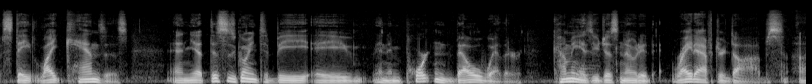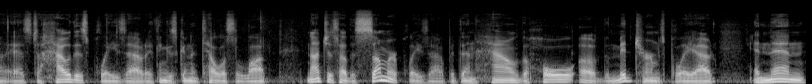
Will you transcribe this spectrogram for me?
state like Kansas. And yet, this is going to be a an important bellwether coming, as you just noted, right after Dobbs, uh, as to how this plays out. I think is going to tell us a lot not just how the summer plays out, but then how the whole of the midterms play out. And then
